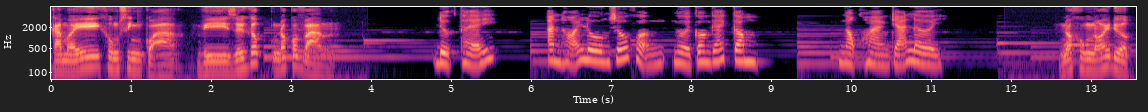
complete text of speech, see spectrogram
Cam ấy không sinh quả vì dưới gốc nó có vàng. Được thể, anh hỏi luôn số phận người con gái công. Ngọc Hoàng trả lời Nó không nói được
